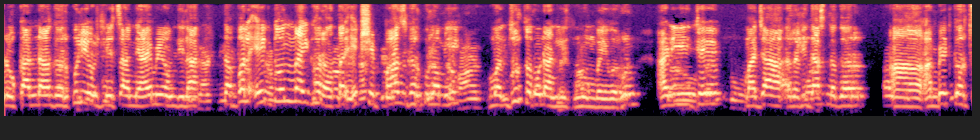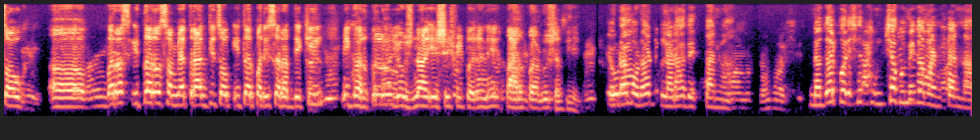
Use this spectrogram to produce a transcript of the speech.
लोकांना घरकुल योजनेचा न्याय मिळवून दिला. तब्बल एक दोन नाही घरं तर एकशे पाच घरकुलं मी मंजूर करून आणली मुंबईवरून. आणि जे माझ्या रविदास नगर आंबेडकर चौक अं, बरंच इतर सम्यक क्रांती चौक इतर परिसरात देखील मी घरकुल योजना यशस्वीपणे पार पाडू शकली. एवढा मोठा लढा देताना नगर परिषद तुमच्या भूमिका मांडताना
